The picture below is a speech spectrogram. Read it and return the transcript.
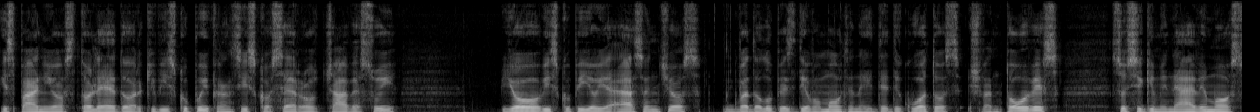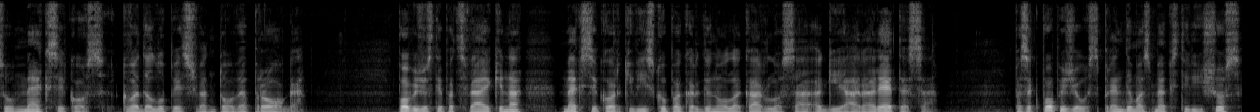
Ispanijos Toledo arkivyskupui Francisko Sero Čavesui, jo vyskupijoje esančios Gvadalupės Dievo motinai dedikuotos šventovės susigiminiavimo su Meksikos Gvadalupės šventovė proga. Popiežius taip pat sveikina Meksiko arkivyskupą kardinolą Karlosą Agijarą Retesą. Pasak popiežiaus, sprendimas mėgsti ryšius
